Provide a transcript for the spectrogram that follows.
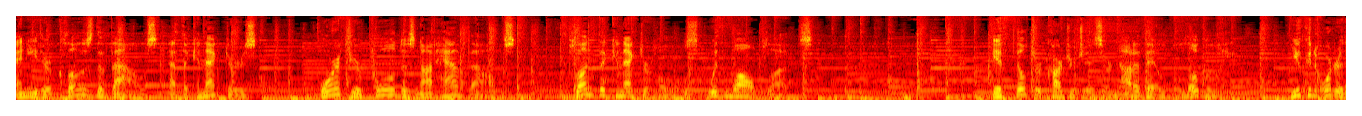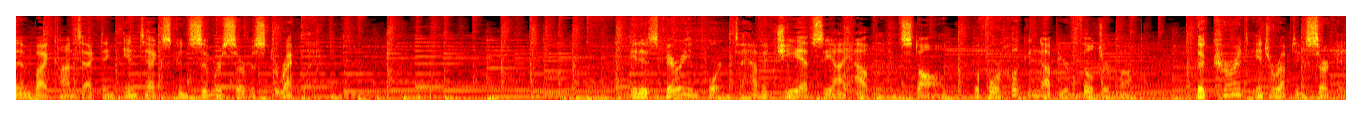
and either close the valves at the connectors or if your pool does not have valves, plug the connector holes with wall plugs. If filter cartridges are not available locally, you can order them by contacting Intex Consumer Service directly. It is very important to have a GFCI outlet installed before hooking up your filter pump. The current interrupting circuit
